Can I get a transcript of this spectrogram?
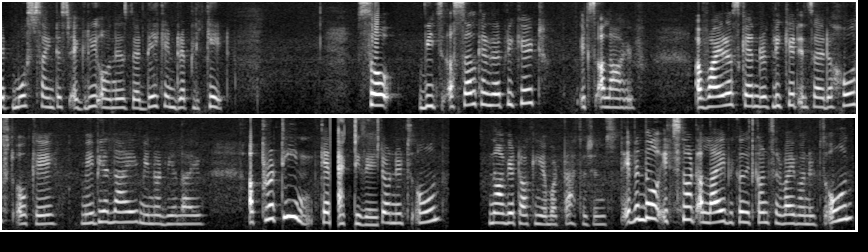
that most scientists agree on is that they can replicate. So which a cell can replicate, it's alive a virus can replicate inside a host, okay, may be alive, may not be alive. A protein can activate on its own. Now we are talking about pathogens. Even though it's not alive because it can't survive on its own,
